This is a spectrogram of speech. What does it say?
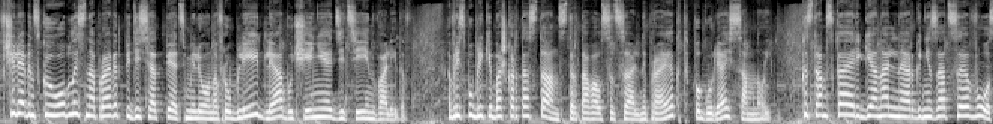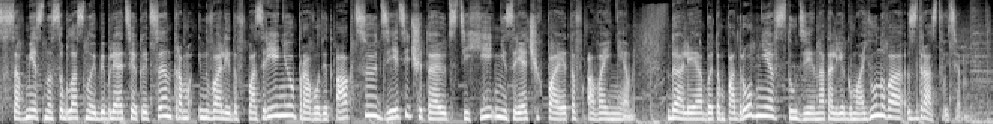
В Челябинскую область направят 55 миллионов рублей для обучения детей-инвалидов. В Республике Башкортостан стартовал социальный проект «Погуляй со мной». Костромская региональная организация ВОЗ совместно с областной библиотекой Центром инвалидов по зрению проводит акцию «Дети читают стихи незрячих поэтов о войне». Далее об этом подробнее в студии Наталья Гамаюнова. Здравствуйте. Здравствуйте.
